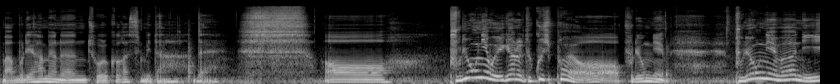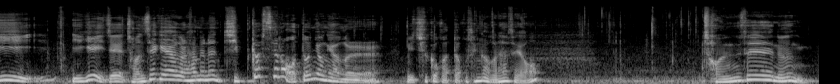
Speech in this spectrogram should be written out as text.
마무리하면은 좋을 것 같습니다. 네. 어 불용님 의견을 듣고 싶어요. 불용님. 불용님은 이 이게 이제 전세 계약을 하면은 집값에는 어떤 영향을 미칠 것 같다고 생각을 하세요? 전세는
